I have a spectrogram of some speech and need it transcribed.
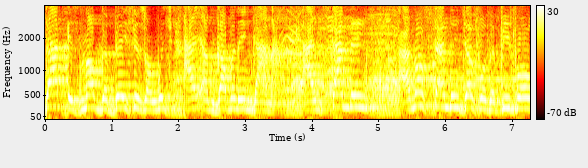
That is not the basis on which I am governing Ghana. I'm standing, I'm not standing just for the people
